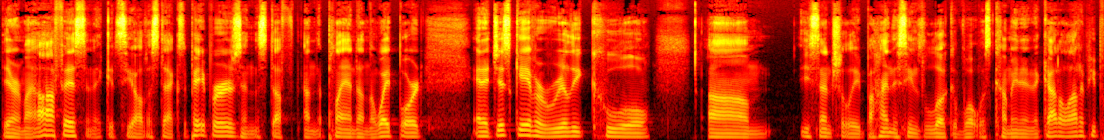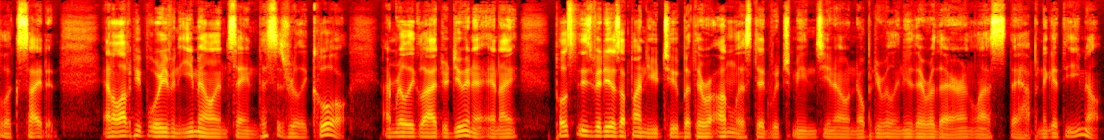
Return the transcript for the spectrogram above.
they're in my office and they could see all the stacks of papers and the stuff on the planned on the whiteboard. And it just gave a really cool um, essentially behind the scenes look of what was coming and it got a lot of people excited. And a lot of people were even emailing saying this is really cool. I'm really glad you're doing it. And i posted these videos up on youtube but they were unlisted which means you know nobody really knew they were there unless they happened to get the email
